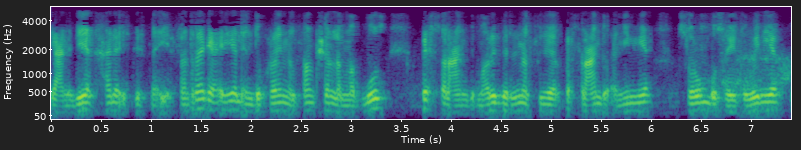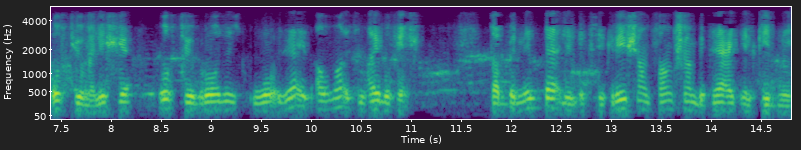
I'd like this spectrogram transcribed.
يعني ديت حالة استثنائية. فنراجع إيه هي ال endocrinal function لما تبوظ. بيحصل عند مريض ال renal failure بيحصل عنده انيميا thrombocytopenia osteomalacia osteoporosis وزائد أو ناقص ال hypotension طب بالنسبة لل excretion function بتاعة ال kidney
